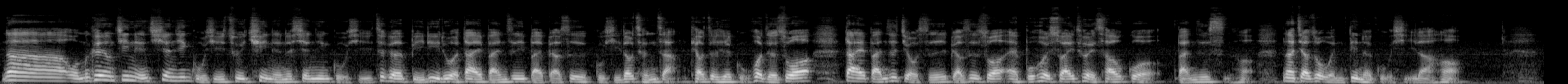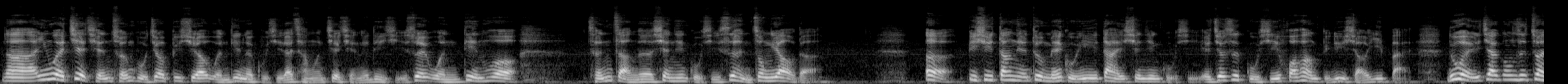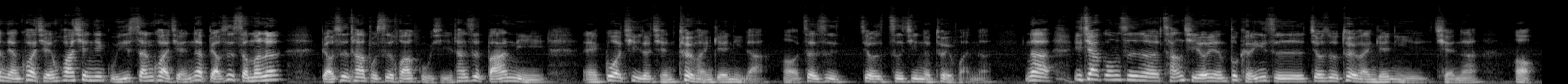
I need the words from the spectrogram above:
那我们可以用今年现金股息除以去年的现金股息，这个比例如果大于百分之一百，表示股息都成长，挑这些股，或者说大于百分之九十，表示说哎不会衰退超过百分之十哈，那叫做稳定的股息了哈。那因为借钱存股就必须要稳定的股息来偿还借钱的利息，所以稳定或成长的现金股息是很重要的。二，必须当年度每股盈余大于现金股息，也就是股息发放比率小于一百。如果一家公司赚两块钱，发现金股息三块钱，那表示什么呢？表示它不是发股息，它是把你诶过去的钱退还给你的哦，这是就是资金的退还了。那一家公司呢，长期而言不可能一直就是退还给你钱呢，哦，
